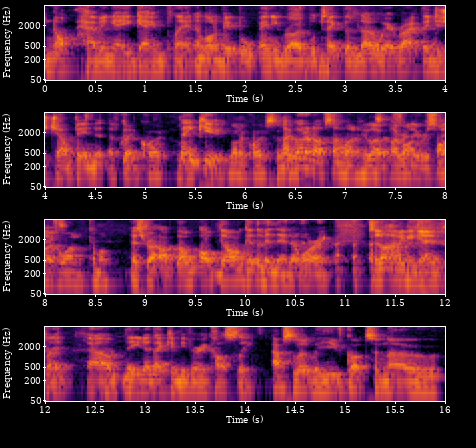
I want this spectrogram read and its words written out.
not having a game plan. A lot of people, any road will take them nowhere, right? They just jump in. They've got a quote. Thank you. A lot of quotes. I got it off someone who I, I really Five- respect. Five one. Come on. That's right. I'll, I'll, I'll, I'll get them in there. Don't worry. so not having a game plan, um, you know, that can be very costly. Absolutely. You've got to know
